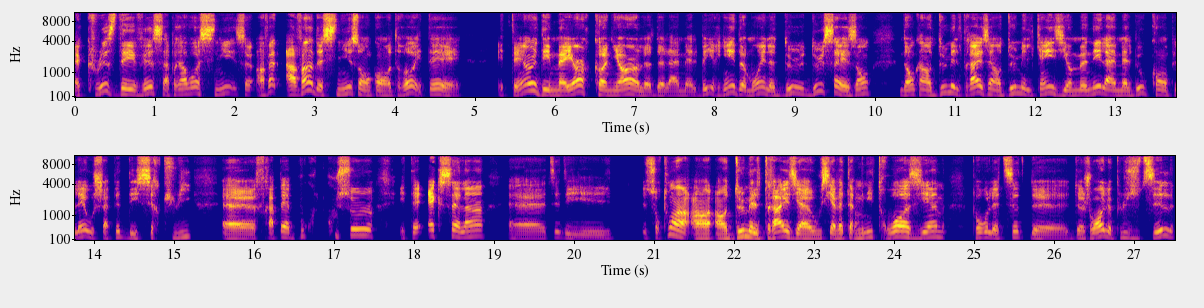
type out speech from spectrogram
Euh, Chris Davis, après avoir signé, en fait, avant de signer son contrat, était, était un des meilleurs cogneurs de la MLB. Rien de moins, le deux, deux saisons donc, en 2013 et en 2015, il a mené la MLB au complet au chapitre des circuits, euh, frappait beaucoup de coups sûrs, était excellent. Euh, surtout en, 2013, il a, où il avait terminé troisième pour le titre de, joueur le plus utile.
